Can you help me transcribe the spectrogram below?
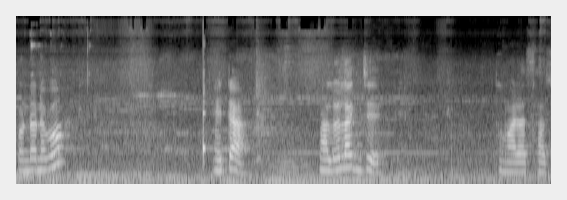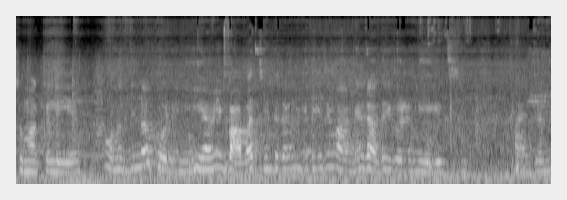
কোনটা নেব? এটা? ভালো লাগছে? তোমার আর শাশুমাকে নিয়ে। কোনোদিনও করিনি। আমি বাবার চিন্তা যখন কেটে গেছি মাকে সাথেই করে নিয়ে গেছি। তাই জন্য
